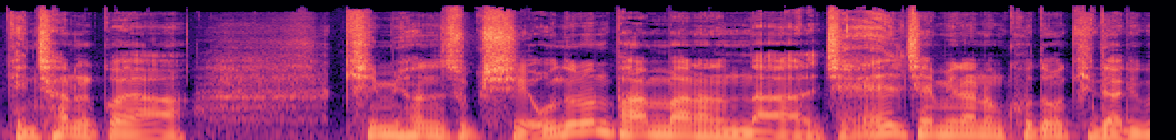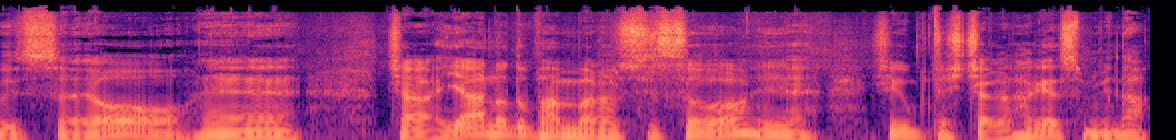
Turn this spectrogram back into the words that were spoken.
괜찮을 거야. 김현숙 씨, 오늘은 반말하는 날. 제일 재미나는 코드 기다리고 있어요. 예. 자, 야, 너도 반말할 수 있어. 예. 지금부터 시작을 하겠습니다.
